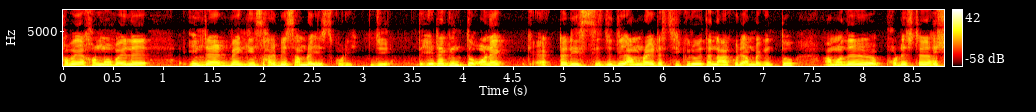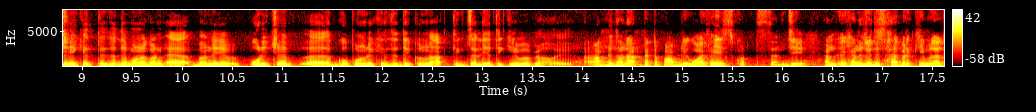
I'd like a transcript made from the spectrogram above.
সবাই এখন মোবাইলে ইন্টারনেট ব্যাংকিং সার্ভিস আমরা ইউজ করি। জি। তো এটা কিন্তু অনেক একটা রিস্ক যদি আমরা এটা সিকিউর হতে না করি আমরা কিন্তু আমাদের ফরেস্টের সেই ক্ষেত্রে যদি মনে করেন মানে পরিচয় গোপন রেখে যদি কোনো আর্থিক জালিয়াতি কীভাবে হয় আপনি ধরেন আপনি একটা পাবলিক ওয়াইফাই ইউজ করতেছেন জি। এখানে যদি সাইবার ক্রিমিনাল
